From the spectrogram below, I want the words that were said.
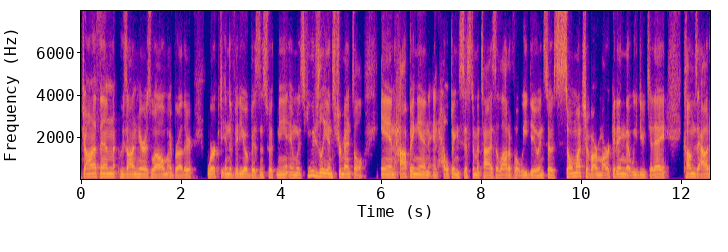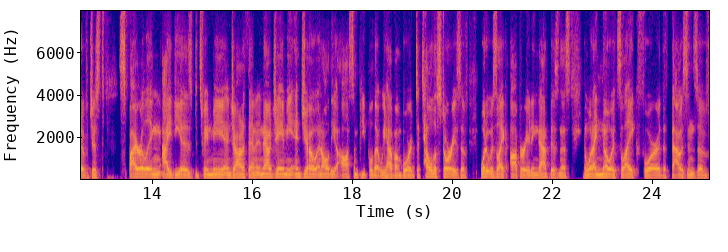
Jonathan, who's on here as well, my brother, worked in the video business with me and was hugely instrumental in hopping in and helping systematize a lot of what we do. And so, so much of our marketing that we do today comes out of just spiraling ideas between me and Jonathan and now Jamie and Joe and all the awesome people that we have on board to tell the stories of what it was like operating that business and what I know it's like for the thousands of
